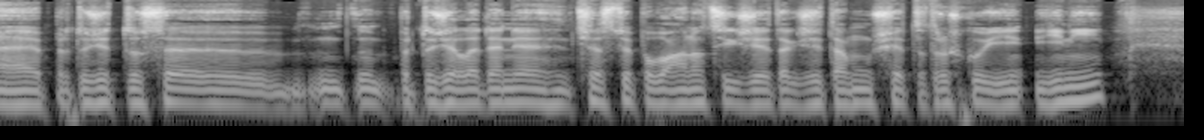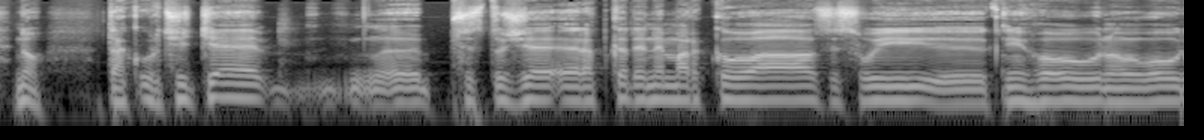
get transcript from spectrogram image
eh, protože to se, eh, protože leden je čerstvě po Vánocích, že, takže tam už je to trošku jiný. No, tak určitě, eh, přestože Radka Denemarková se svojí knihou novou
